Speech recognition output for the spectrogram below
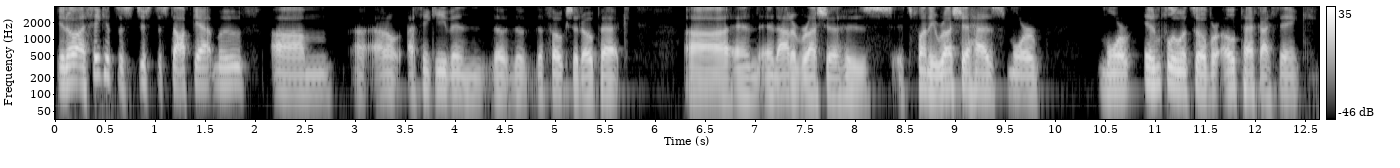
You know, I think it's a, just a stopgap move. Um, I don't. I think even the the, the folks at OPEC uh, and and out of Russia, who's it's funny. Russia has more more influence over OPEC, I think,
